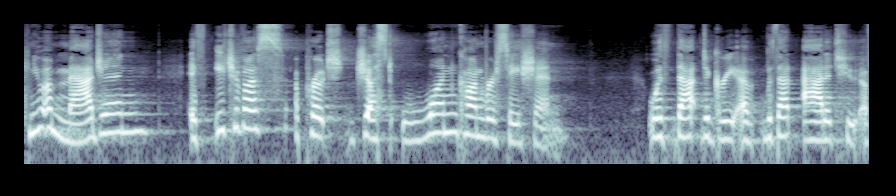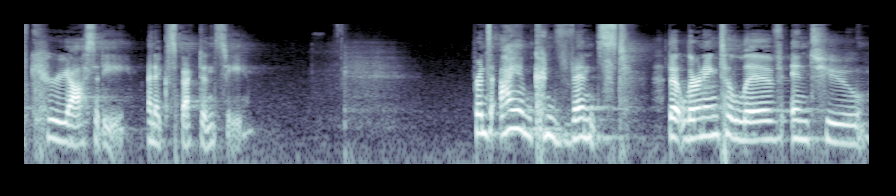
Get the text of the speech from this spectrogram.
Can you imagine if each of us approached just one conversation with that degree of, with that attitude of curiosity and expectancy? Friends, I am convinced that learning to live into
